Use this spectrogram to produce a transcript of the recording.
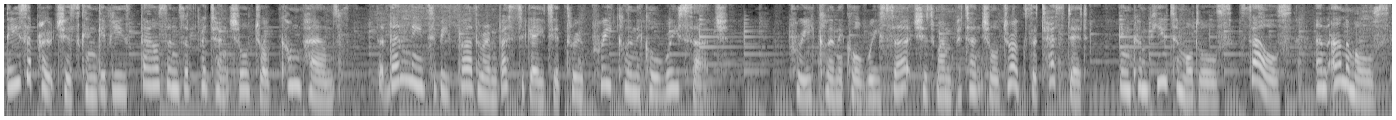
These approaches can give you thousands of potential drug compounds that then need to be further investigated through preclinical research. Preclinical research is when potential drugs are tested in computer models, cells, and animals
